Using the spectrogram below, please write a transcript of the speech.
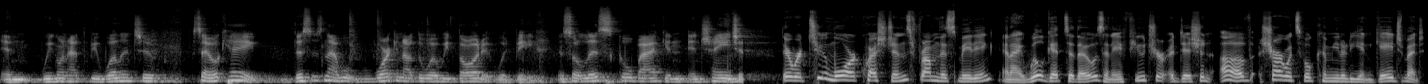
and we're gonna have to be willing to say, okay, this is not working out the way we thought it would be, and so let's go back and, and change it. There were two more questions from this meeting, and I will get to those in a future edition of Charlottesville Community Engagement.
